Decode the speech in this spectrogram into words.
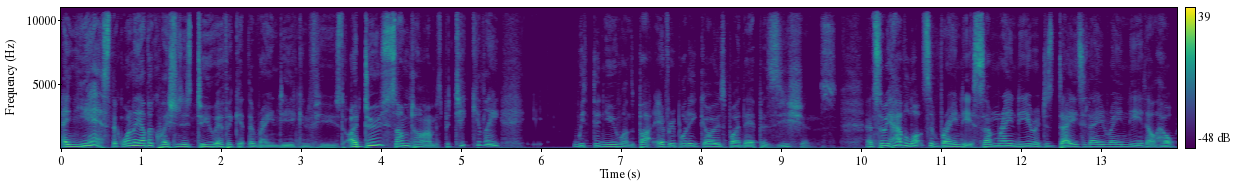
And yes, the, one of the other questions is do you ever get the reindeer confused? I do sometimes, particularly with the new ones, but everybody goes by their positions. And so we have lots of reindeer. Some reindeer are just day to day reindeer. They'll help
